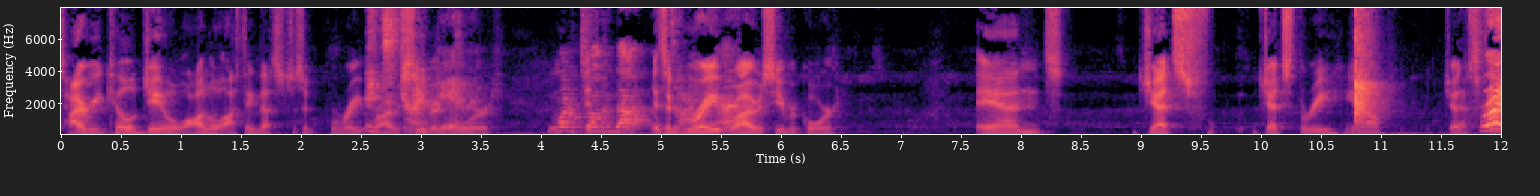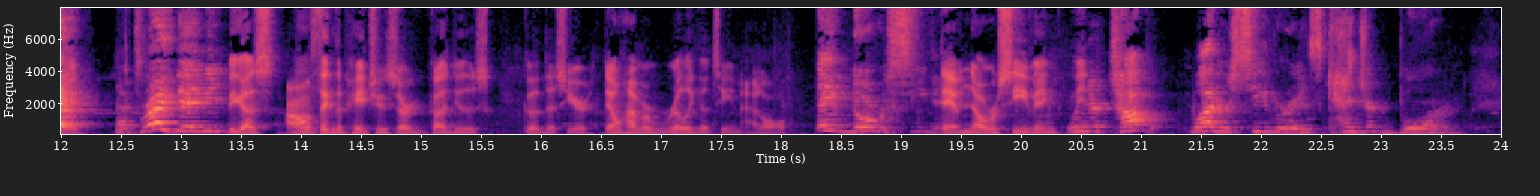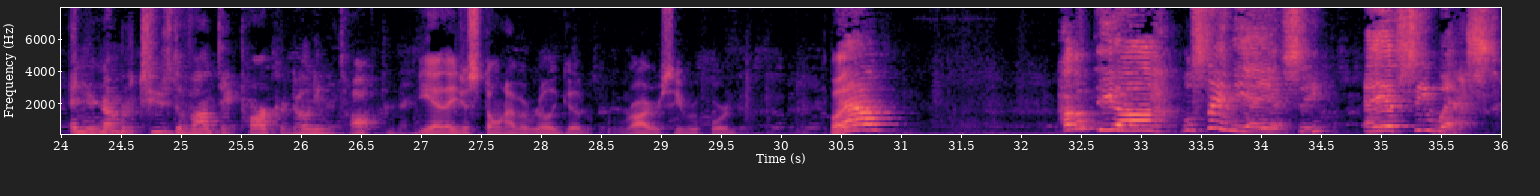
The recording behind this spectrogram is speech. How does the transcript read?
Tyreek Hill, Jalen Waddle. I think that's just a great It's wide receiver core. You want to talk about? It's a great wide receiver core. And Jets, Jets three. You know, Jets That's right. three. That's right, baby. Because I don't think the Patriots are gonna do this good this year. They don't have a really good team at all. They have no receiving. They have no receiving. when They- your top wide receiver is Kendrick Bourne and your number two is DeVante Parker, don't even talk to me. yeah, they just don't have a really good wide receiver core. But now, the? uh We'll stay in the AFC. AFC West.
